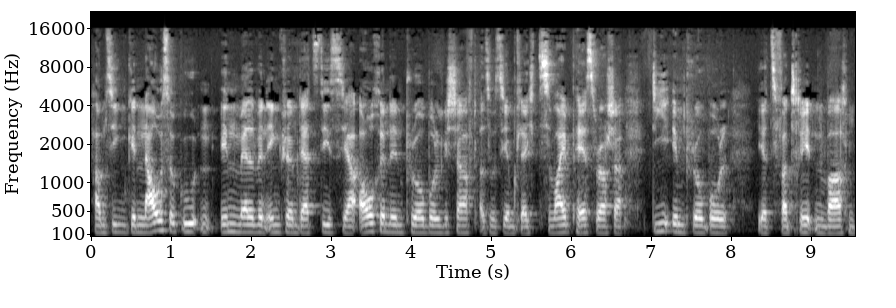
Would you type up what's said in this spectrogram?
haben sie einen genauso guten in Melvin Ingram, der hat es dieses Jahr auch in den Pro Bowl geschafft. Also sie haben gleich zwei Pass Rusher, die im Pro Bowl jetzt vertreten waren.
